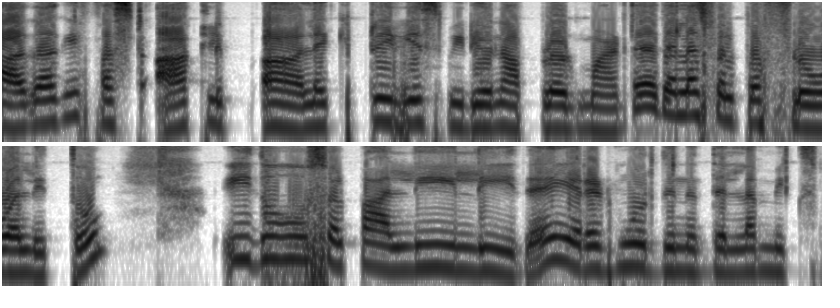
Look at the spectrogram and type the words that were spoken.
ಹಾಗಾಗಿ ಫಸ್ಟ್ ಆ ಕ್ಲಿಪ್ ಲೈಕ್ ಪ್ರೀವಿಯಸ್ ವಿಡಿಯೋನ ಅಪ್ಲೋಡ್ ಮಾಡಿದೆ, ಅದೆಲ್ಲ ಸ್ವಲ್ಪ ಫ್ಲೋ ಅಲ್ಲಿ ಇತ್ತು. ಇದು ಸ್ವಲ್ಪ ಅಲ್ಲಿ, ಇಲ್ಲಿ ಇದೆ. ಎರಡು ಮೂರು ದಿನದ್ದೆಲ್ಲ ಮಿಕ್ಸ್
